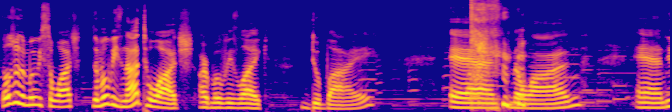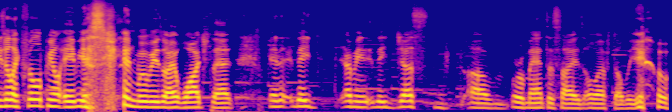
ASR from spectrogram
Those are the movies to watch. The movies not to watch are movies like Dubai and Milan. And these are like Filipino ABS-CBN movies I watched that and they I mean they just um romanticize OFW.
